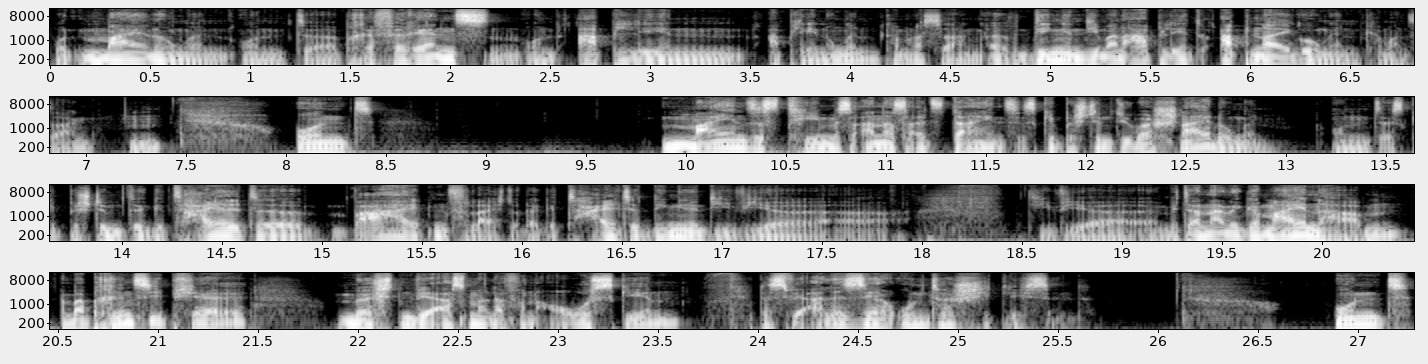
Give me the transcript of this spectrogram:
und Meinungen und äh, Präferenzen und Ablehnen, Ablehnungen, kann man das sagen? Äh, Dingen, die man ablehnt, Abneigungen, kann man sagen. Hm? Und mein System ist anders als deins. Es gibt bestimmte Überschneidungen und es gibt bestimmte geteilte Wahrheiten vielleicht oder geteilte Dinge, die wir, äh, die wir äh, miteinander gemein haben. Aber prinzipiell möchten wir erstmal davon ausgehen, dass wir alle sehr unterschiedlich sind. Und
